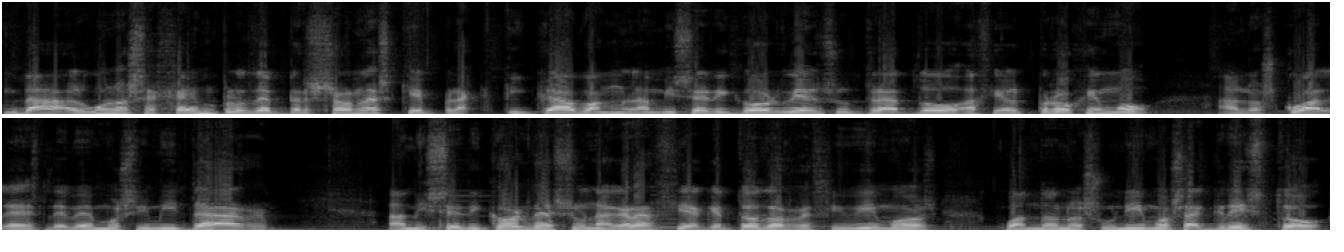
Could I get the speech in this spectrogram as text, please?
da algunos ejemplos de personas que practicaban la misericordia en su trato hacia el prójimo, a los cuales debemos imitar. La misericordia es una gracia que todos recibimos cuando nos unimos a Cristo,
